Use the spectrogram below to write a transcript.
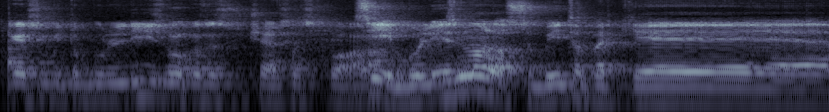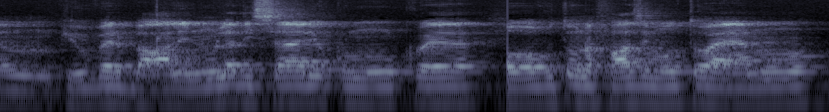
Hai subito bullismo, cosa è successo a scuola? Sì, bullismo l'ho subito perché um, più verbale, nulla di serio comunque. Ho avuto una fase molto emo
